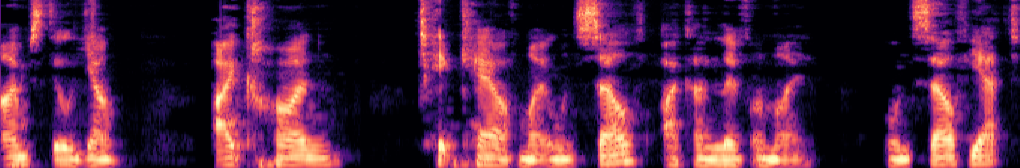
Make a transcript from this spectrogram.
I'm still young. I can't take care of my own self. I can't live on my own self yet.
